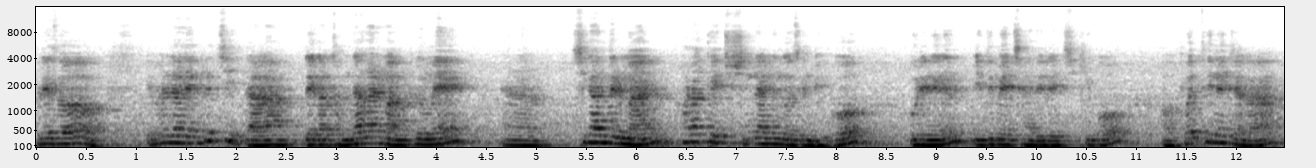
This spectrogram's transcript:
그래서 이 환란의 끝이 있다. 내가 감당할 만큼의 어, 시간들만 허락해 주신다는 것을 믿고 우리는 믿음의 자리를 지키고 어, 버티는 자가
